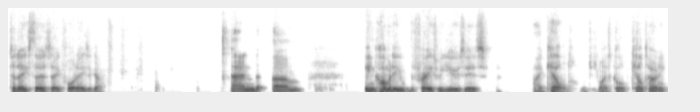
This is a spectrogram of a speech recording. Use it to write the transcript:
today's Thursday, four days ago. And um, in comedy, the phrase we use is "I killed," which is why it's called "Kill Tony."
